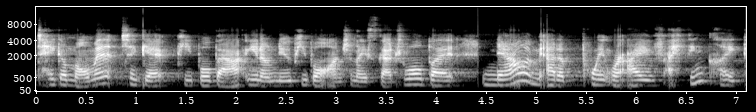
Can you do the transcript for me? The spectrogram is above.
take a moment to get people back, you know, new people onto my schedule. But now I'm at a point where I've, I think like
